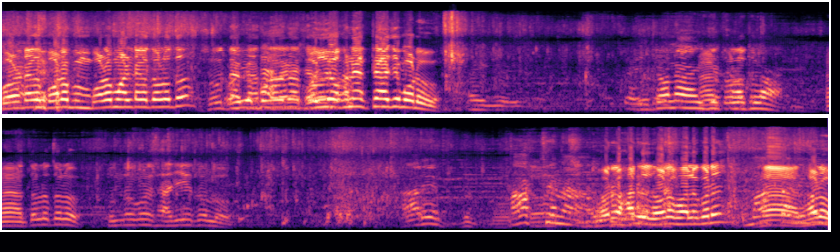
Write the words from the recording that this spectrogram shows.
বড়টা বড় বড় মালটাকে তোলো তো। ওই ওখানে একটা আছে বড়। হ্যাঁ তোলো তোলো। সুন্দর করে সাজিয়ে তোলো। ধরো হাতে ধরো ভালো করে। হ্যাঁ ধরো।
